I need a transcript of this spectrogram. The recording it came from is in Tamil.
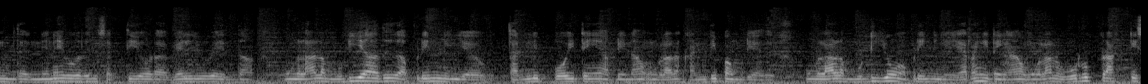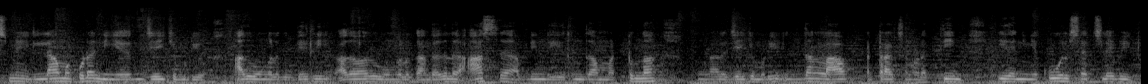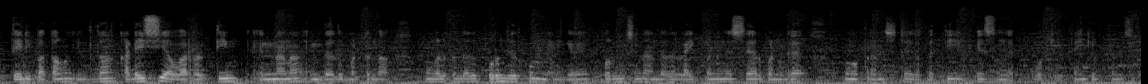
இந்த நினைவுகளின் சக்தியோட வேல்யூவே இதுதான். உங்களால் முடியாது அப்படின்னு நீங்கள் தள்ளி போயிட்டீங்க அப்படின்னா உங்களால் கண்டிப்பாக முடியாது. உங்களால் முடியும் அப்படின்னு நீங்கள் இறங்கிட்டீங்கன்னா உங்களால் ஒரு ப்ராக்டிஸுமே இல்லாமல் கூட நீங்கள் ஜெயிக்க முடியும். அது உங்களுக்கு வெறி அதாவது உங்களுக்கு அந்த இதில் ஆசை அப்படின்னு இருந்தால் மட்டும்தான் உங்களால் ஜெயிக்க முடியும். இதுதான் லா ஆஃப் அட்ராக்ஷனோட தீம் இதை நீங்கள் கூகுள் சர்ச்லேயே போய் தேடி பார்த்தாலும் இதுதான் கடைசியாக வர்ற தீம் என்னன்னா இந்த இது மட்டும்தான். உங்களுக்கு இந்த இது புரிஞ்சிருக்கும்னு நினைக்கிறேன். புரிஞ்சுன்னா அந்த இதை லைக் பண்ணுங்கள் ஷேர் பண்ணுங்கள் உங்கள் ஃப்ரெண்ட்ஸ்கிட்ட இதை பற்றி பேசுங்க. Okay thank you friends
